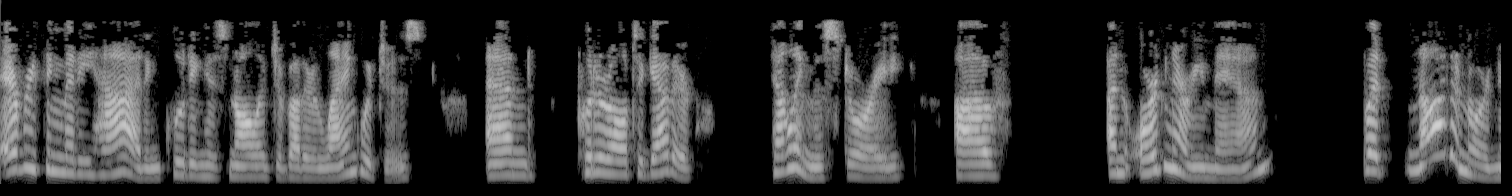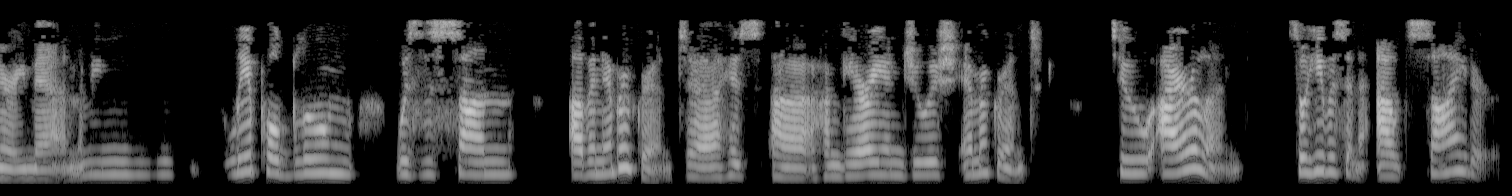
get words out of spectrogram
everything that he had, including his knowledge of other languages, and put it all together, telling the story of an ordinary man, but not an ordinary man. I mean, Leopold Bloom was the son of an immigrant, uh, his uh, Hungarian Jewish immigrant to Ireland. So he was an outsider.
